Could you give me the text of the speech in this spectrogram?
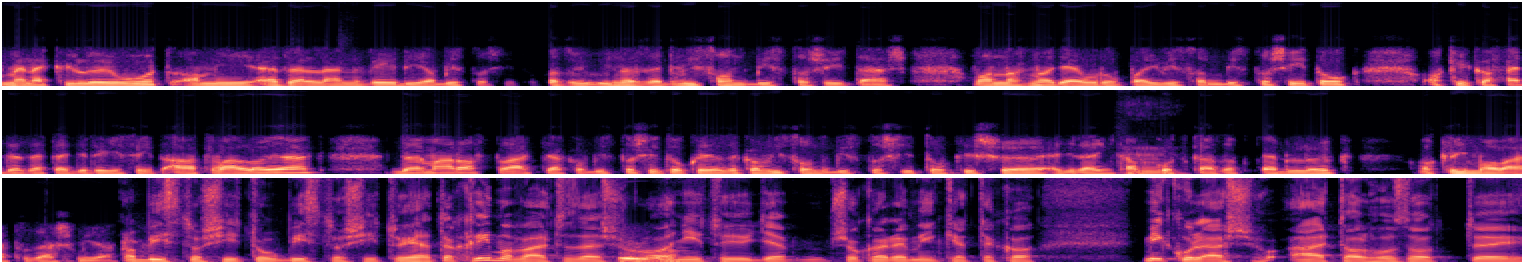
menekülő út, ami ez ellen védi a biztosítók, az úgynevezett viszontbiztosítás. Vannak nagy európai viszontbiztosítók, akik a fedezet egy részét átvállalják, de már azt látják a biztosítók, hogy ezek a viszontbiztosítók is egyre inkább. Kockázatkerülők, a klímaváltozás miatt. A biztosítók biztosítója. Hát a klímaváltozásról annyit, hogy ugye sokan reménykedtek a Mikulás által hozott eh,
